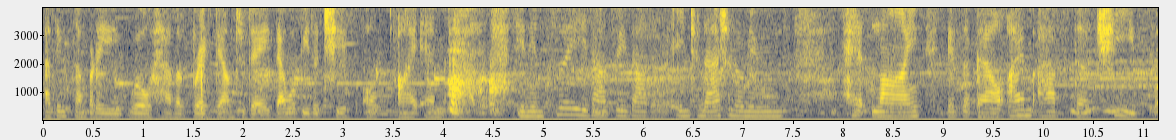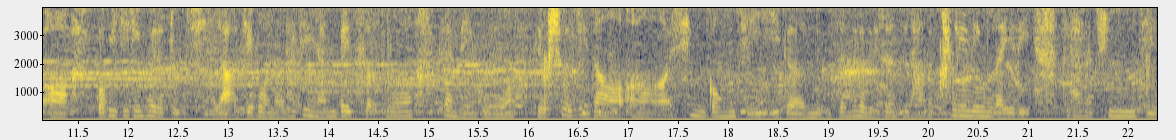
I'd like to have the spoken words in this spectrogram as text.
I think somebody will have a breakdown today. That will be the chief of IMF. 今天最大最大的 international news headline is about IMF 的 chief 啊，国币基金会的主席啊，结果呢，他竟然被扯说在美国有涉及到呃性攻击一个女生，那个女生是他的 cleaning lady，是他的清洁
